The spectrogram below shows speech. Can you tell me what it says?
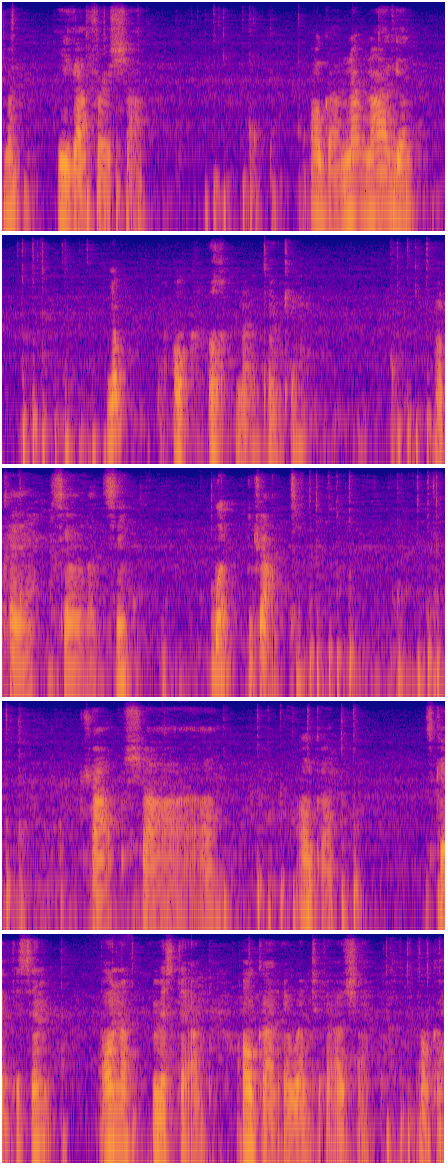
Nope. He got first shot. Oh god, no, not again. Nope. Oh, oh, no, thank you. Okay, so let's see. What dropped? Drop shot. Oh god. Let's get this in. Oh no, missed it up. Oh god, it went to the outside. Okay.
